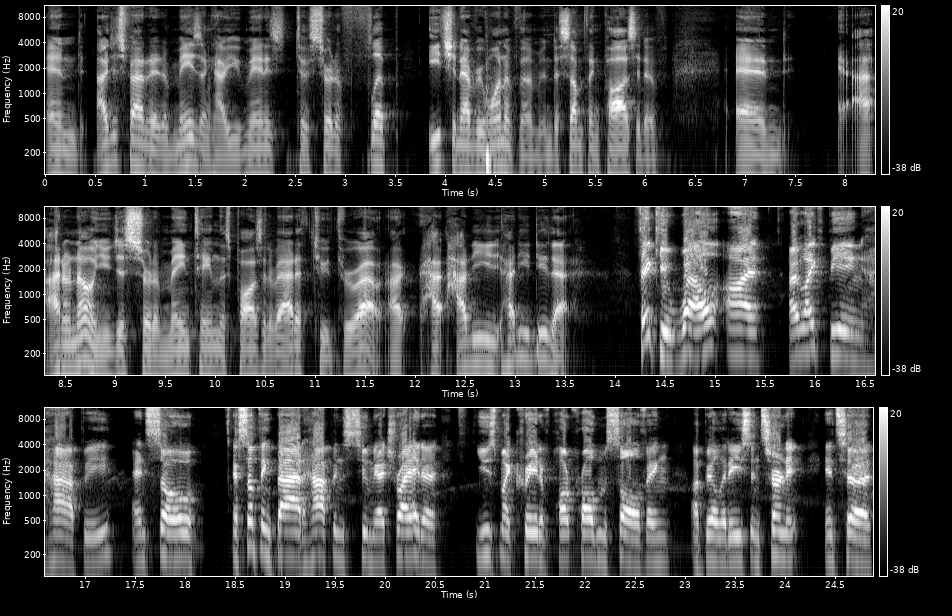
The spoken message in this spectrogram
and I just found it amazing how you managed to sort of flip each and every one of them into something positive, and I, I don't know, you just sort of maintain this positive attitude throughout. I, how, how do you how do you do that? Thank you. Well, I I like being happy, and so if something bad happens to me, I try to use my creative problem solving abilities and turn it into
